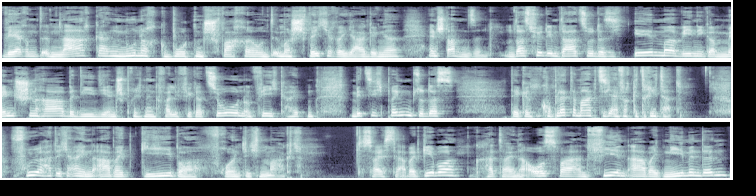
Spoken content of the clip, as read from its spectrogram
während im Nachgang nur noch geburtenschwache und immer schwächere Jahrgänge entstanden sind. Und das führt eben dazu, dass ich immer weniger Menschen habe, die die entsprechenden Qualifikationen und Fähigkeiten mit sich bringen, sodass der komplette Markt sich einfach gedreht hat. Früher hatte ich einen arbeitgeberfreundlichen Markt. Das heißt, der Arbeitgeber hatte eine Auswahl an vielen Arbeitnehmenden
